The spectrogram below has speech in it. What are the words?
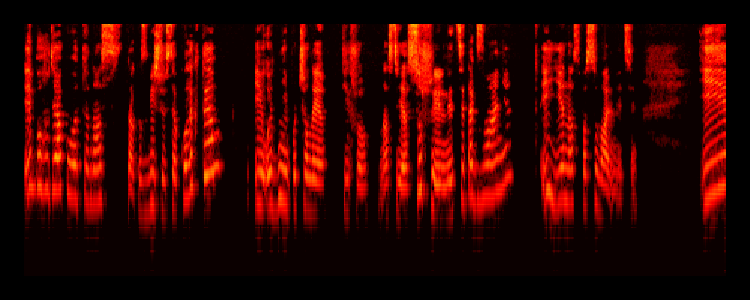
І Богу дякувати, нас так збільшився колектив, і одні почали, ті, що у нас є сушильниці, так звані, і є нас фасувальниці. І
